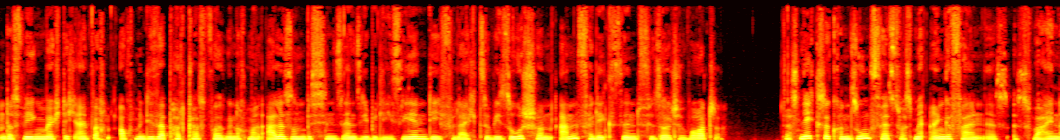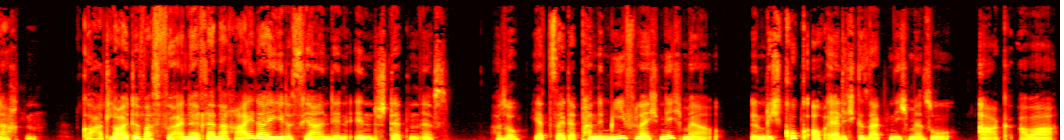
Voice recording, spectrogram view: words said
Und deswegen möchte ich einfach auch mit dieser Podcast-Folge nochmal alle so ein bisschen sensibilisieren, die vielleicht sowieso schon anfällig sind für solche Worte. Das nächste Konsumfest, was mir eingefallen ist, ist Weihnachten. Gott, Leute, was für eine Rennerei da jedes Jahr in den Innenstädten ist. Also jetzt seit der Pandemie vielleicht nicht mehr. Und ich guck auch ehrlich gesagt nicht mehr so arg. Aber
